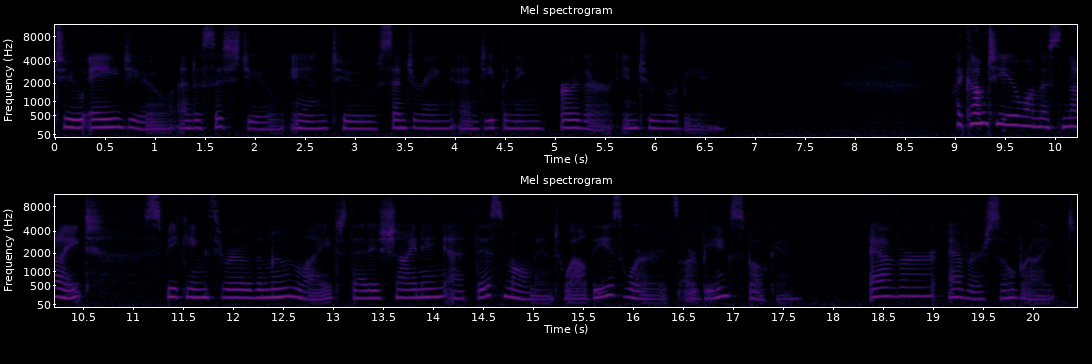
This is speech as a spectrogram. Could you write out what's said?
to aid you and assist you into centering and deepening further into your being. I come to you on this night, speaking through the moonlight that is shining at this moment while these words are being spoken, ever, ever so bright.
